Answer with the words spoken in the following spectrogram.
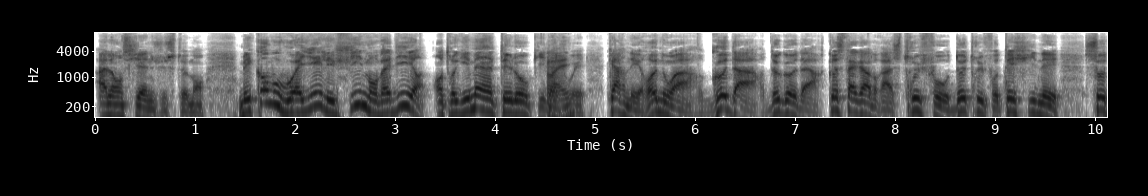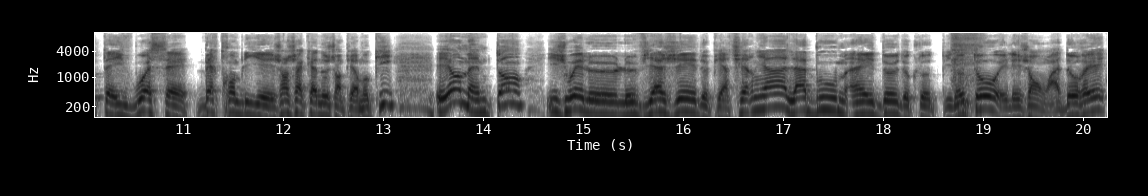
à l'ancienne justement. Mais quand vous voyez les films, on va dire, entre guillemets, un télo qu'il a joué. Carnet, Renoir, Godard, De Godard, Costa Gavras, Truffaut, De Truffaut, Téchiné, Sautet, Yves Boisset, Bertrand Blier, Jean-Jacques Hano, Jean-Pierre Mocky. Et en même temps, il jouait le, le Viager de Pierre Tchernia, La Boum 1 et 2 de Claude Pinotto, et les gens ont adoré,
